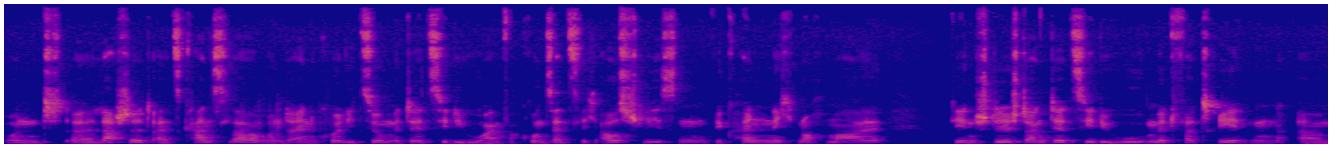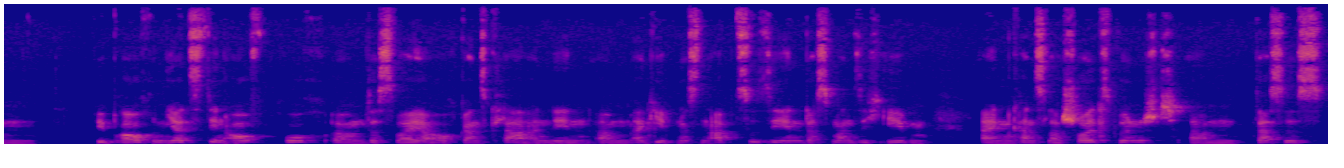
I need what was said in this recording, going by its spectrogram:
und äh, Laschet als Kanzler und eine Koalition mit der CDU einfach grundsätzlich ausschließen. Wir können nicht nochmal den Stillstand der CDU mitvertreten. Ähm, wir brauchen jetzt den Aufbruch. Ähm, das war ja auch ganz klar an den ähm, Ergebnissen abzusehen, dass man sich eben einen Kanzler Scholz wünscht, ähm, dass es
